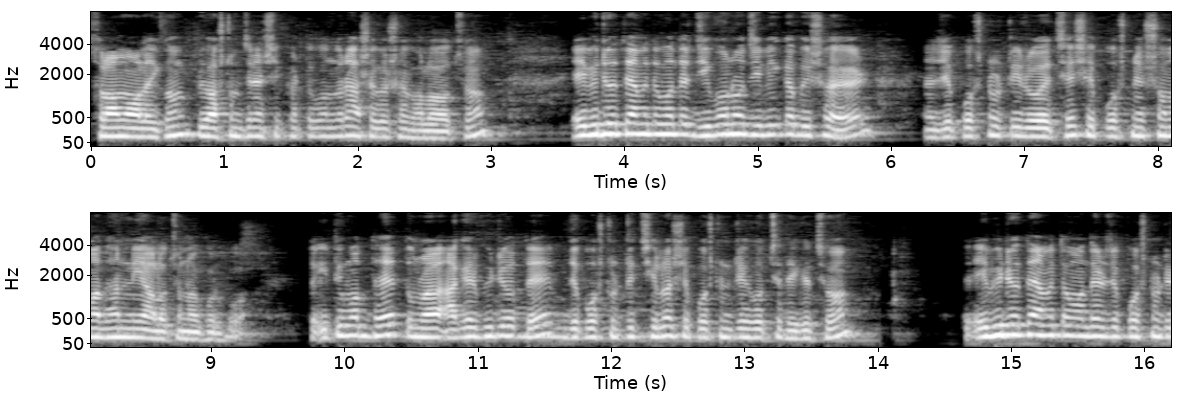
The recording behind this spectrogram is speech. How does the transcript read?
সালামু আলাইকুম। প্রিয় অষ্টম শ্রেণির শিক্ষার্থী বন্ধুরা, আশা করি সবাই ভালো আছো। এই ভিডিওতে আমি তোমাদের জীবন ও জীবিকা বিষয়ের যে প্রশ্নটি রয়েছে, সেই প্রশ্নের সমাধান নিয়ে আলোচনা করব। তো ইতিমধ্যে তোমরা আগের ভিডিওতে যে প্রশ্নটি ছিল সেই প্রশ্নটি হচ্ছে দেখেছ। এই ভিডিওতে আমি তোমাদের যে প্রশ্নটি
